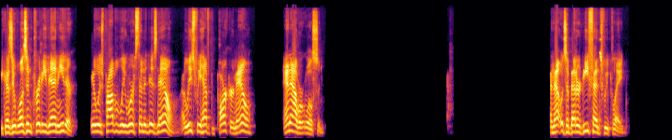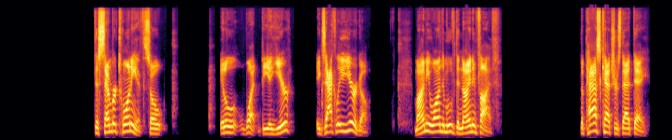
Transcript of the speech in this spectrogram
Because it wasn't pretty then either. It was probably worse than it is now. At least we have the Parker now and Albert Wilson. And that was a better defense we played. December 20th. So it'll what be a year? Exactly a year ago. Miami wanted to move to nine and five. The pass catchers that day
